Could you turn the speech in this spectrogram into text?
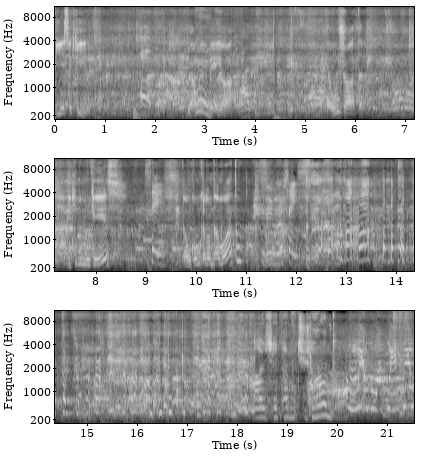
E esse aqui? Não, olha bem, ó. É um J. E que número que é esse? Seis. Então como que é o nome da moto? Número seis. Ai, você tá me tirando? Eu não aguento, eu não aguento, eu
